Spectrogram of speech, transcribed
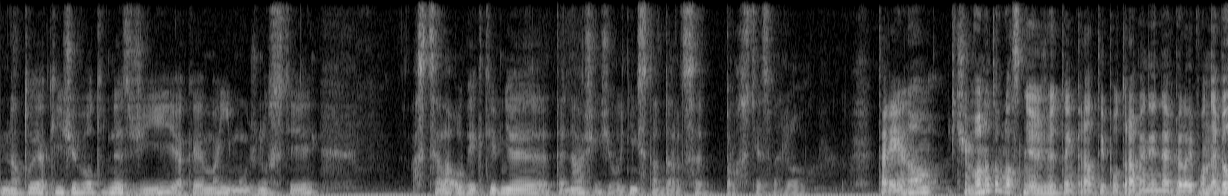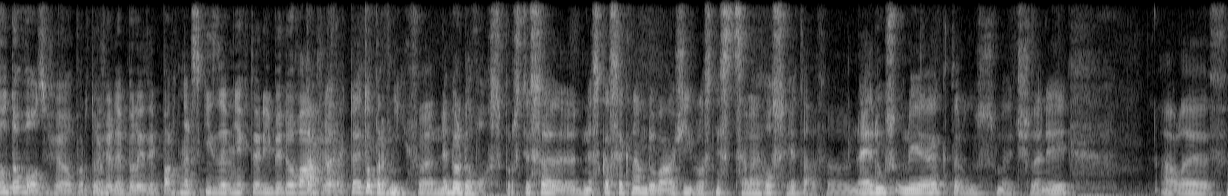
na to, jaký život dnes žijí, jaké mají možnosti a zcela objektivně ten náš životní standard se prostě zvedl. Tady jenom, čím ono to vlastně, že tenkrát ty potraviny nebyly? On nebyl dovoz, že jo? Protože nebyly ty partnerské země, které by dovážely. Tak, to je to první. Nebyl dovoz. Prostě se, dneska se k nám dováží vlastně z celého světa. Nejenom z Unie, kterou jsme členy, ale v,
